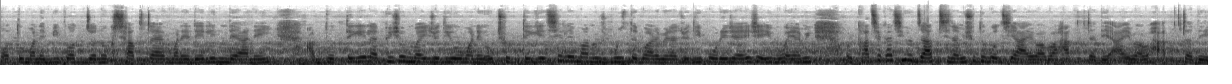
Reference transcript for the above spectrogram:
কত মানে বিপজ্জনক সাতটা মানে রেলিং দেয়া নেই আর ধরতে গেলে আর ভীষণ ভাই যদি ও মানে ও ছুটতে গিয়ে ছেলে মানুষ বুঝতে পারবে না, যদি পড়ে যায় সেই ভয়। আমি ওর কাছাকাছিও যাচ্ছি না, আমি শুধু বলছি, আয় বাবা, হাতটা দে, আয় বাবা, হাতটা দে।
